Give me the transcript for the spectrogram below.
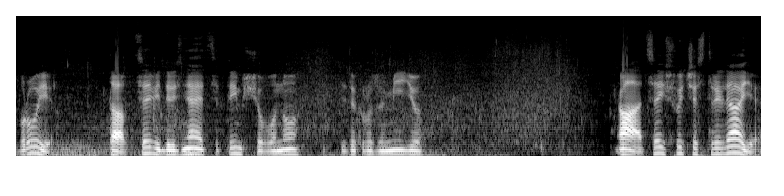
зброї. Так, це відрізняється тим, що воно, я так розумію. А, цей швидше стріляє.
